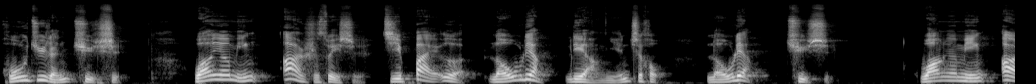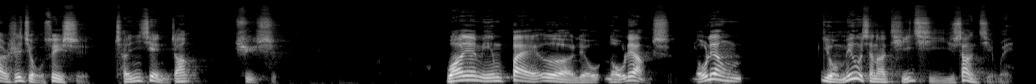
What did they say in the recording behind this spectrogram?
胡居仁去世；王阳明二十岁时，即拜谒娄亮两年之后，娄亮去世；王阳明二十九岁时，陈宪章去世。王阳明拜谒刘娄亮时，娄亮。有没有向他提起以上几位，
